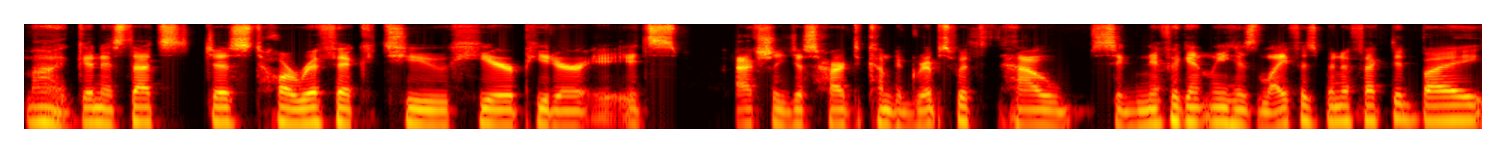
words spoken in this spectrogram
My goodness, that's just horrific to hear, Peter. It's actually just hard to come to grips with how significantly his life has been affected by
